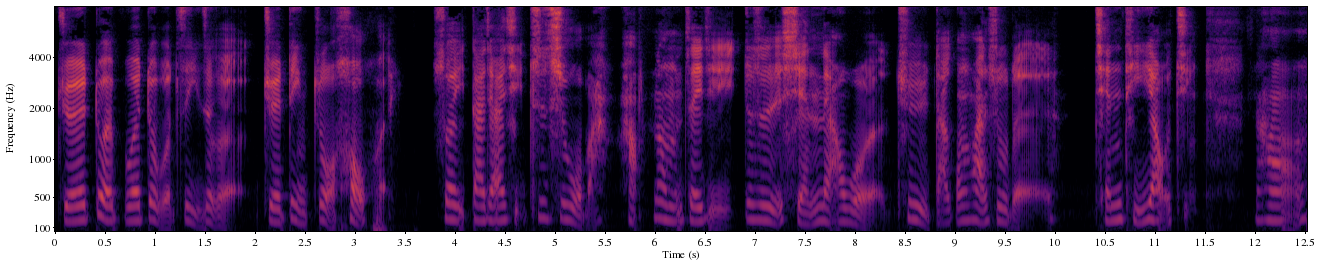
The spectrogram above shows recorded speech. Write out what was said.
绝对不会对我自己这个决定做后悔，所以大家一起支持我吧。好，那我们这一集就是闲聊我去打工换宿的前提要紧，然后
